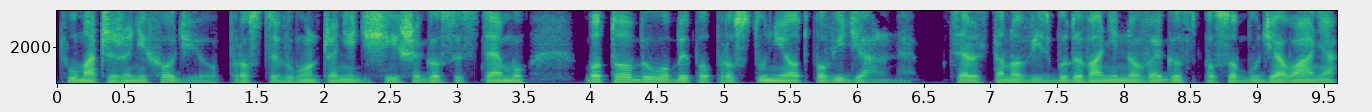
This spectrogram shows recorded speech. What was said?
Tłumaczy, że nie chodzi o proste wyłączenie dzisiejszego systemu, bo to byłoby po prostu nieodpowiedzialne. Cel stanowi zbudowanie nowego sposobu działania,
